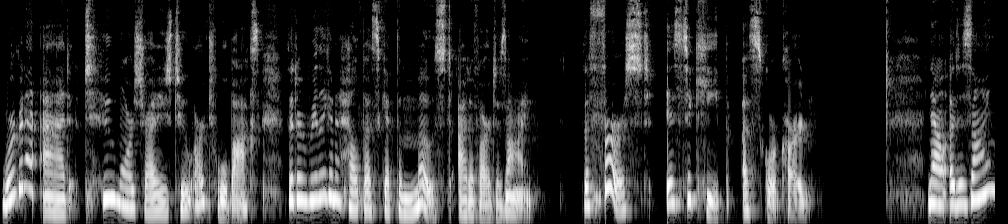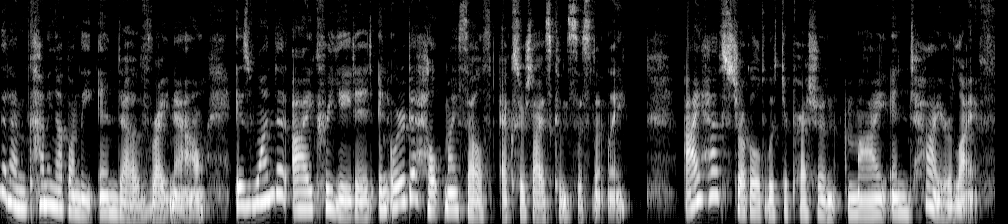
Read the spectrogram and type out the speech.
we're going to add two more strategies to our toolbox that are really going to help us get the most out of our design. The first is to keep a scorecard. Now, a design that I'm coming up on the end of right now is one that I created in order to help myself exercise consistently. I have struggled with depression my entire life.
